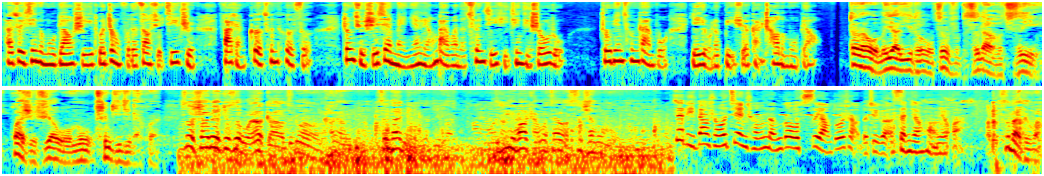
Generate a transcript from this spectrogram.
他最新的目标是依托政府的造血机制，发展各村特色，争取实现每年两百万的村集体经济收入。周边村干部也有了比学赶超的目标。当然，我们要依托政府指导和指引，换血需要我们村集体来换。这下面就是我要搞这个康养生态旅游的地方，我樱花全部栽了四千多亩。这里到时候建成能够饲养多少的这个三江黄牛啊？四百头吧。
